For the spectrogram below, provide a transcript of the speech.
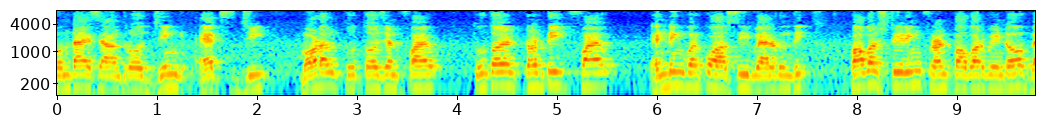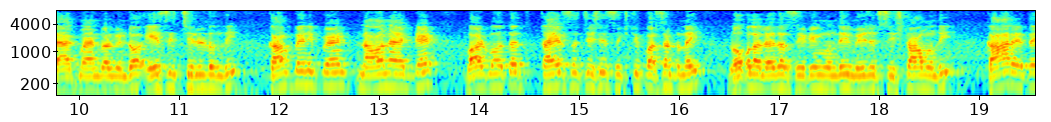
Hyundai Santro Xing X G model two thousand five two thousand twenty five ending వరకు ఆర్సీ వ్యాలిడ్ ఉంది. Power steering front power window back manual window AC chilled ఉంది. Company paint non accident but పోతే టైర్స్ వచ్చేసి సిక్స్టీ పర్సెంట్ ఉన్నాయి. లోపల లెదర్ సీటింగ్ ఉంది మ్యూజిక్ సిస్టమ్ ఉంది కార్ అయితే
